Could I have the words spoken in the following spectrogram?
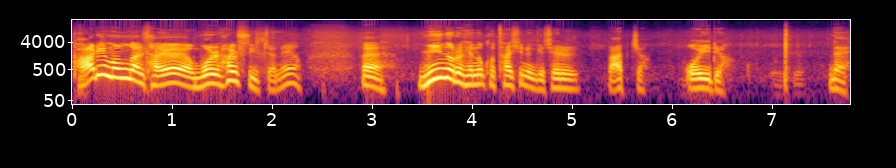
발이 뭔가를 닿아야 뭘 할 수 있잖아요. 예, 민으로 해놓고 타시는 게 제일 낫죠. 오히려. 네.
